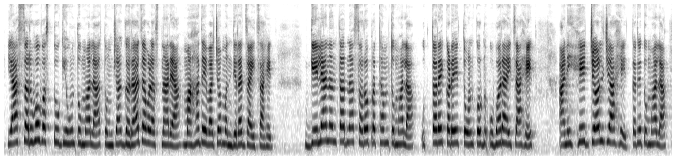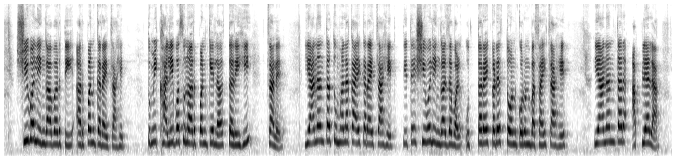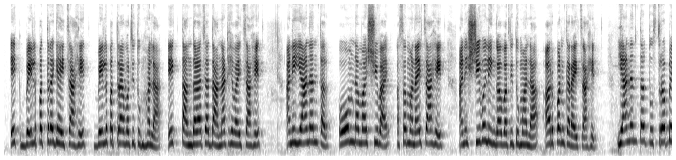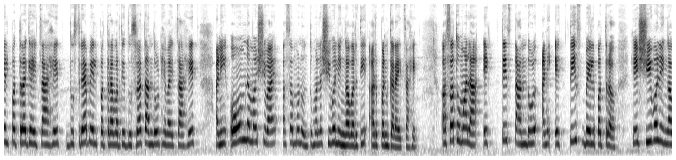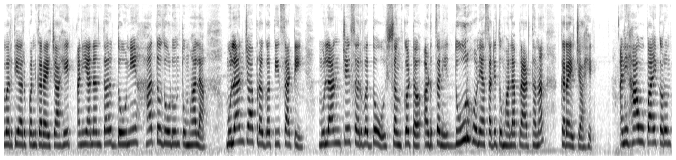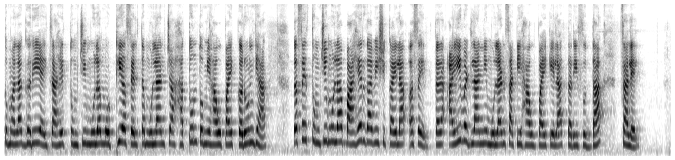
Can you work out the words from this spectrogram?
या सर्व वस्तू घेऊन तुम्हाला तुमच्या घराजवळ असणाऱ्या महादेवाच्या मंदिरात जायचं आहे. गेल्यानंतर ना सर्वप्रथम तुम्हाला उत्तरेकडे तोंड करून उभं राहायचं आहे आणि हे जल जे आहे तर ते तुम्हाला शिवलिंगावरती अर्पण करायचं आहे. तुम्ही खाली बसून अर्पण केलं तरीही चालेल. यानंतर तुम्हाला काय करायचं आहे? तिथे शिवलिंगाजवळ उत्तरेकडेच तोंड करून बसायचं आहे. यानंतर आपल्याला एक बेलपत्र घ्यायचं आहे. बेलपत्रावरती तुम्हाला एक तांदळाचा दाणा ठेवायचा आहे. आणि यानंतर ओम नमः शिवाय असं म्हणायचं आहे. आणि शिवलिंगावरती तुम्हाला अर्पण करायचं आहे. यानंतर दुसरं बेलपत्र घ्यायचं आहे दुसऱ्या बेलपत्रावरती दुसरा तांदूळ ठेवायचा आहे आणि ओम नमः शिवाय असं म्हणून तुम्हाला शिवलिंगावरती अर्पण करायचं आहे. असं तुम्हाला एकतीस तांदूळ आणि एकतीस बेलपत्र हे शिवलिंगावरती अर्पण करायचे आहेत. आणि यानंतर दोन्ही हात जोडून तुम्हाला मुलांच्या प्रगतीसाठी मुलांचे सर्व दोष संकट अडचणी दूर होण्यासाठी तुम्हाला प्रार्थना करायची आहेत. आणि हा उपाय करून तुम्हाला घरी यायचं आहे. तुमची मुलं मोठी असेल तर मुलांच्या हातून तुम्ही हा उपाय करून घ्या. तसेच तुमची मुलं बाहेर गावी शिकायला असेल तर आई वडिलांनी मुलांसाठी हा उपाय केला तरीसुद्धा चालेल.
